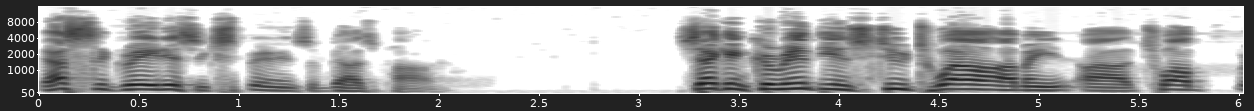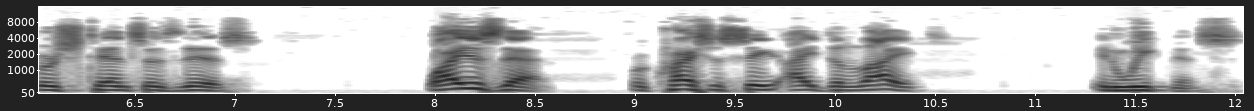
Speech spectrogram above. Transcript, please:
That's the greatest experience of God's power. Second Corinthians 2:12, I mean uh, 12 verse 10 says this. Why is that? For Christ's sake, I delight in weakness,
